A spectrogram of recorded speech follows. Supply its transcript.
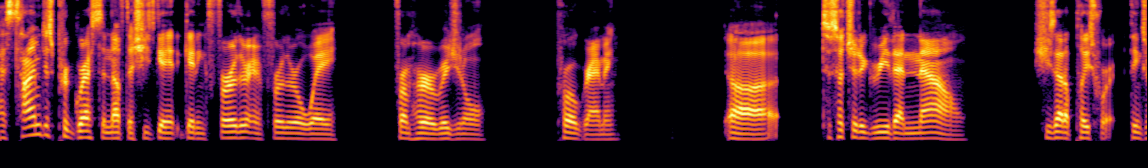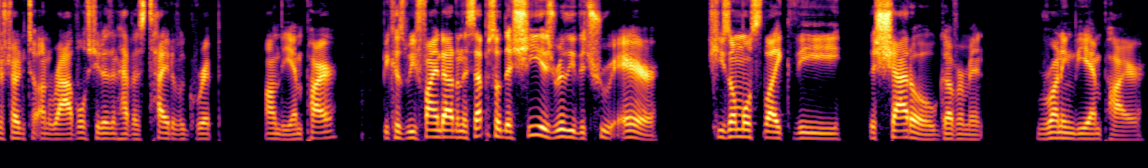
has time just progressed enough that she's get, getting further and further away from her original programming uh, to such a degree that now she's at a place where things are starting to unravel. She doesn't have as tight of a grip on the empire because we find out in this episode that she is really the true heir. She's almost like the the shadow government running the empire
